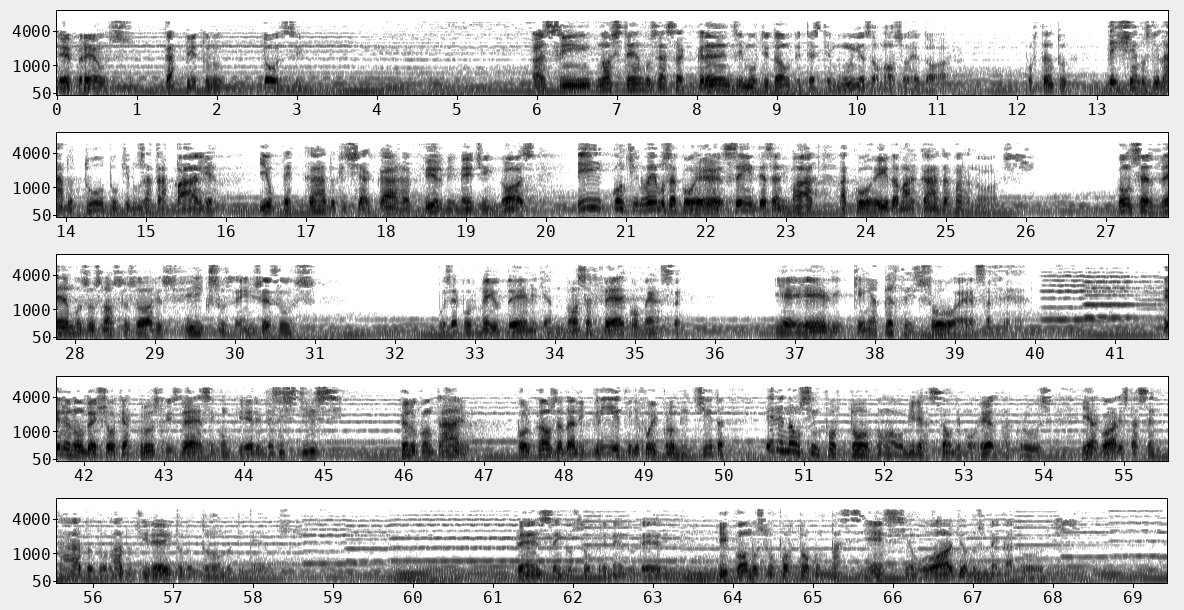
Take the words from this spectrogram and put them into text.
Hebreus, capítulo 12. Assim, nós temos essa grande multidão de testemunhas ao nosso redor. Portanto, deixemos de lado tudo o que nos atrapalha e o pecado que se agarra firmemente em nós e continuemos a correr sem desanimar a corrida marcada para nós. Conservemos os nossos olhos fixos em Jesus, pois é por meio dele que a nossa fé começa, e é ele quem aperfeiçoa essa fé. Ele não deixou que a cruz fizesse com que ele desistisse. Pelo contrário, por causa da alegria que lhe foi prometida, ele não se importou com a humilhação de morrer na cruz e agora está sentado do lado direito do trono de Deus. Pensem no sofrimento dele e como suportou com paciência o ódio dos pecadores.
